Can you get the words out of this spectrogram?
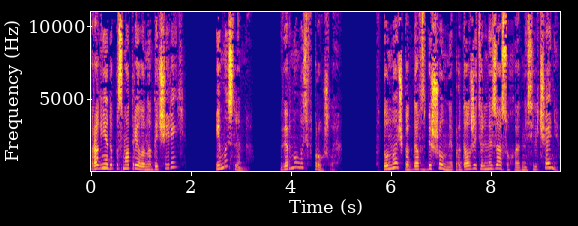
Рогнеда посмотрела на дочерей и мысленно вернулась в прошлое. В ту ночь, когда взбешенные продолжительной засухой односельчане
